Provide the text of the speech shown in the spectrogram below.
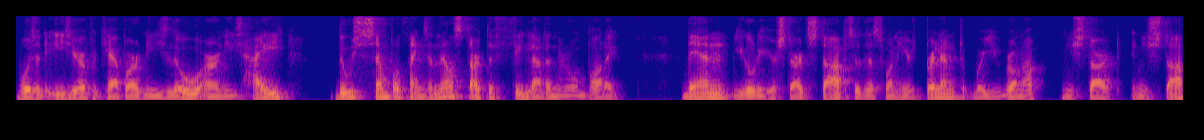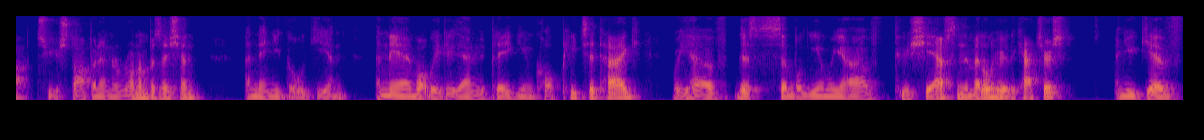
Was it easier if we kept our knees low or our knees high? Those simple things, and they'll start to feel that in their own body. Then you go to your start stop. So this one here is brilliant, where you run up and you start and you stop. So you're stopping in a running position, and then you go again. And then what we do then, we play a game called pizza tag, where you have this simple game where you have two chefs in the middle who are the catchers, and you give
